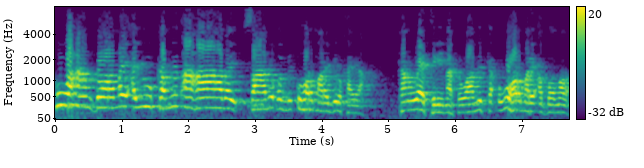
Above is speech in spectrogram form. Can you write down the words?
كوا عن دورمي أيو كمد أهاضي سابق مد أهر مري بالخيرات كانوا واتري مرك. ومد أهر مري الضومضة.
